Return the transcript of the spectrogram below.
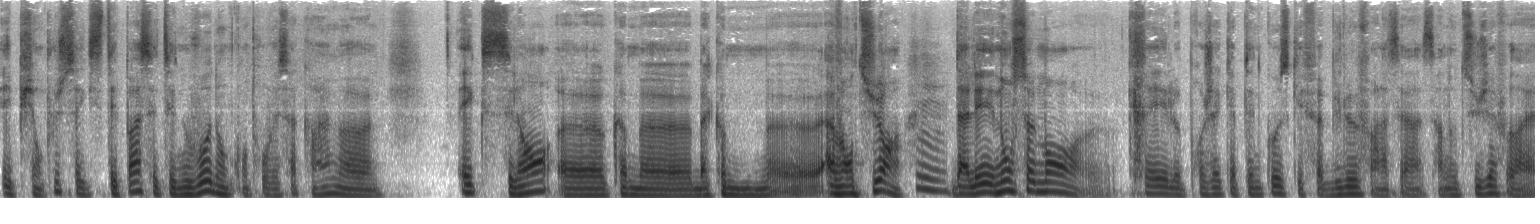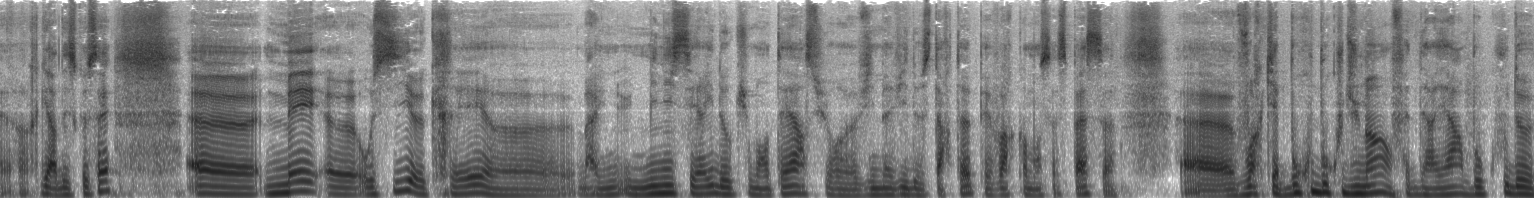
Et puis en plus ça n'existait pas, c'était nouveau, donc on trouvait ça quand même euh, excellent euh, comme, euh, bah, comme aventure Mm. d'aller non seulement créer le projet Captain Cause qui est fabuleux, enfin c'est un, autre sujet, il faudrait regarder ce que c'est, euh, mais euh, aussi euh, créer bah, une, mini-série documentaire sur Vie ma vie de start-up et voir comment ça se passe, voir qu'il y a beaucoup beaucoup d'humains en fait derrière, beaucoup de,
